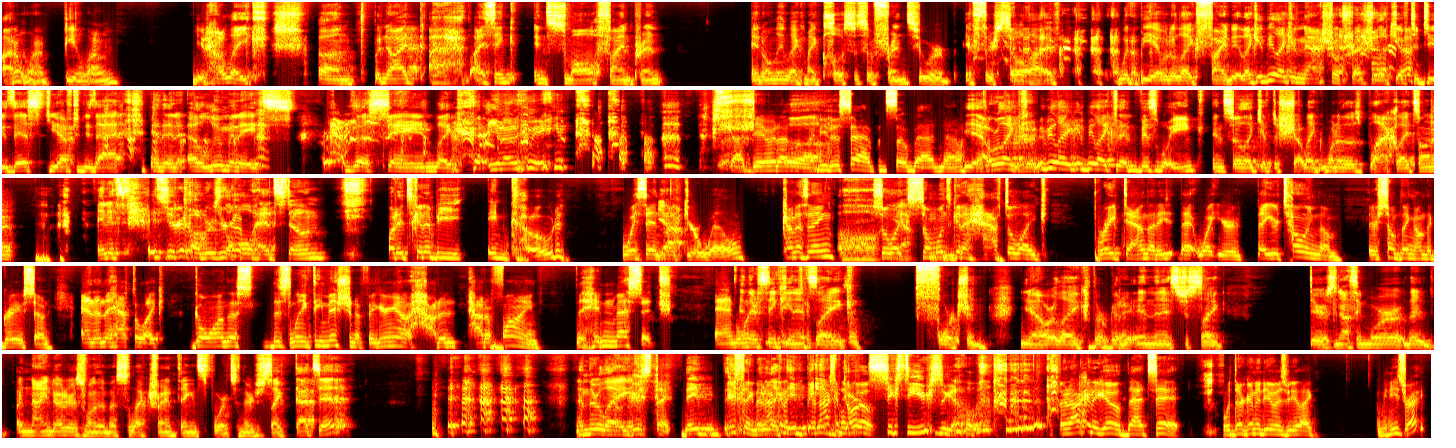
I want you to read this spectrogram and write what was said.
I don't want to be alone. You know, like, um, but no, I uh, I think in small fine print, and only like my closest of friends who are, if they're still alive, would be able to like find it. Like it'd be like a national treasure. Like you have to do this, you have to do that, and then illuminates the same. Like you know what I mean? God damn it! I, I need this to happen so bad now. Yeah, or like it'd be like it'd be like the invisible ink, and so like you have to shut like one of those black lights on it, and it's it's just covers the gonna- whole headstone. but it's going to be in code within Yeah. like your will kind of thing. Oh, so like yeah. someone's Mhm. going to have to like break down that that what you're that you're telling them there's something on the gravestone and then they have to like go on this this lengthy mission of figuring out how to how to find the hidden message. And, and they're thinking it's like fortune, you know, or like they're gonna, and then it's just like there's nothing more. There, a nine darter is one of the most electrifying thing in sports, and they're just like, that's it. and they're No, like, here's the thing. they, Here's the thing, they're, they're like, they gonna- not banned darts go- 60 years ago. They're not going to go. That's it. What they're going to do is be like, I mean, he's right.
